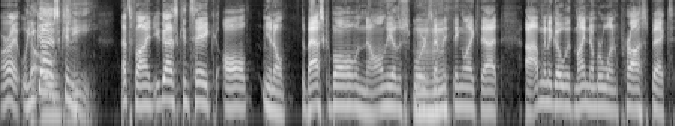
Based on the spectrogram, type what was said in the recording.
All right. Well, you The guys can. That's fine. You guys can take all, you know, the basketball and all the other sports, Mhm. everything like that. Uh, I'm going to go with my number one prospect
